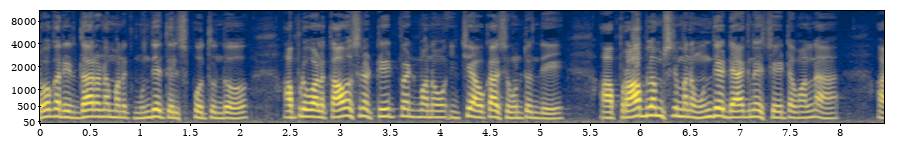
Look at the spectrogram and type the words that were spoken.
రోగ నిర్ధారణ మనకు ముందే తెలిసిపోతుందో అప్పుడు వాళ్ళకి కావాల్సిన ట్రీట్మెంట్ మనం ఇచ్చే అవకాశం ఉంటుంది. ఆ ప్రాబ్లమ్స్ని మనం ముందే డయాగ్నైజ్ చేయటం వలన ఆ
